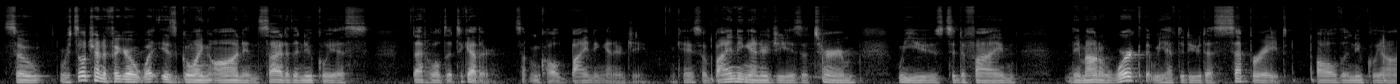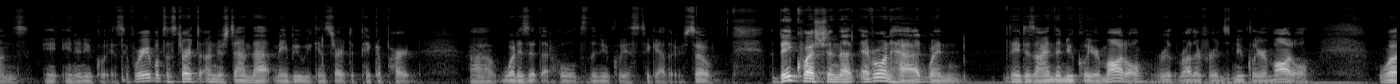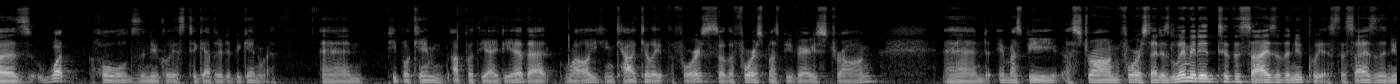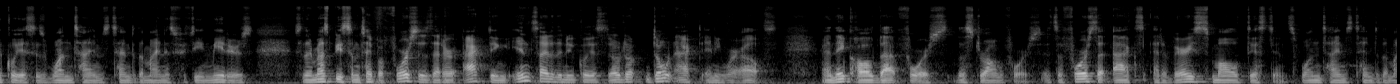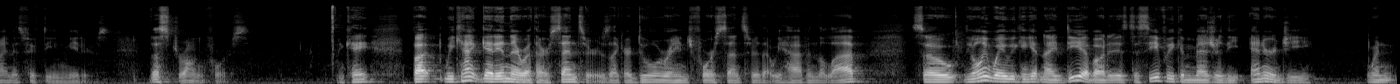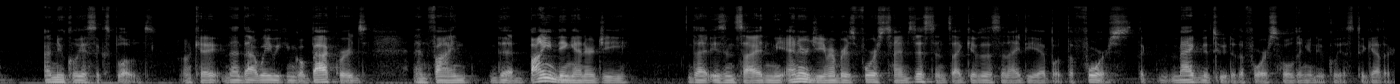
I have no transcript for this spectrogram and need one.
So we're still trying to figure out what is going on inside of the nucleus that holds it together, something called binding energy. Okay, so binding energy is a term we use to define the amount of work that we have to do to separate all the nucleons in, a nucleus. If we're able to start to understand that, maybe we can start to pick apart uh, what is it that holds the nucleus together. So the big question that everyone had when they designed the nuclear model, Rutherford's nuclear model, was what holds the nucleus together to begin with? And people came up with the idea that, well, you can calculate the force, so the force must be very strong, and it must be a strong force that is limited to the size of the nucleus. The size of the nucleus is 1 times 10 to the minus 15 meters. So there must be some type of forces that are acting inside of the nucleus that don't, don't act anywhere else. And they called that force the strong force. It's a force that acts at a very small distance, 1 times 10 to the minus 15 meters. The strong force. Okay, but we can't get in there with our sensors, like our dual range force sensor that we have in the lab. So the only way we can get an idea about it is to see if we can measure the energy when a nucleus explodes. Okay, then that way we can go backwards and find the binding energy that is inside. And the energy, remember, is force times distance. That gives us an idea about the force, the magnitude of the force holding a nucleus together.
